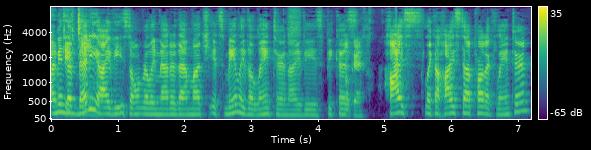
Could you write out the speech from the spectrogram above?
i mean the 15? Betty ivs don't really matter that much it's mainly the lanturn ivs because Okay. high like a high stat product lanturn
